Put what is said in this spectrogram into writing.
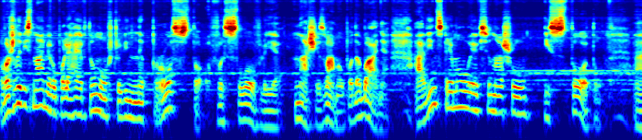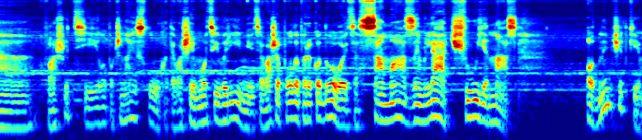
Важливість наміру полягає в тому, що він не просто висловлює наші з вами уподобання, а він спрямовує всю нашу істоту. Е, Ваше тіло починає слухати, ваші емоції вирівнюються, ваше поле перекодовується, сама земля чує нас. Одним чітким,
